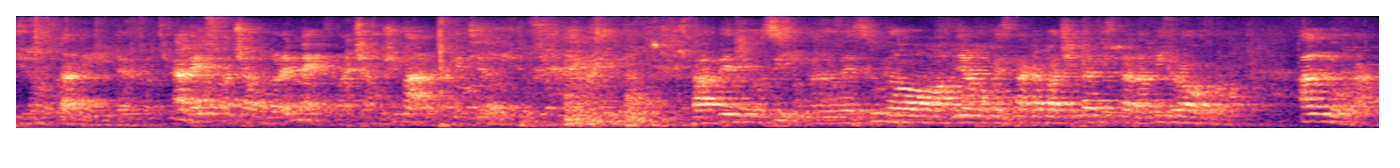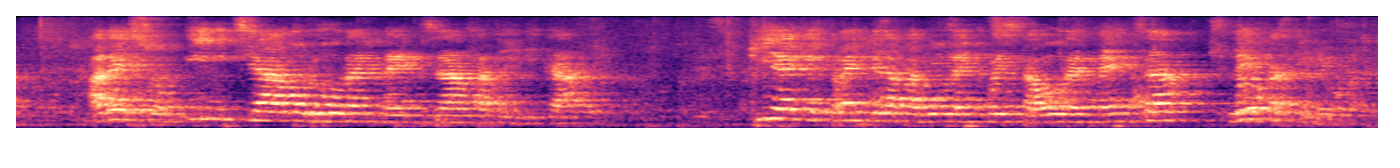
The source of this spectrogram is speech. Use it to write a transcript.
ci sono stati interventi. Adesso facciamo un'ora e mezza, facciamoci male, perché detto. Va bene così, nessuno abbiamo questa capacità di stare al microfono. Allora, adesso iniziamo l'ora e mezza fatidica. Chi è che prende la parola in questa ora e mezza? Leo Castiglione.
